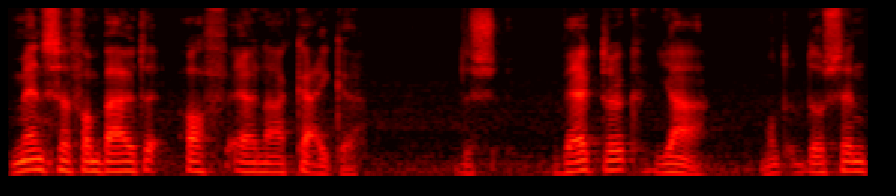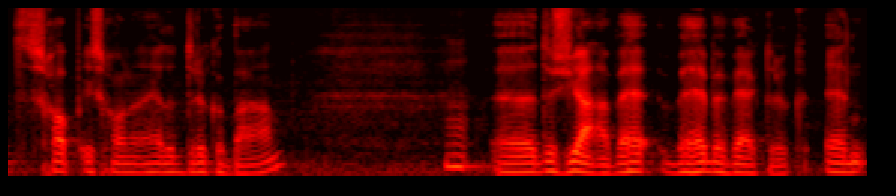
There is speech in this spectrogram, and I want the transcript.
mensen van buitenaf ernaar kijken. Dus werkdruk, ja. Want docentschap is gewoon een hele drukke baan. Eh, dus ja, we, we hebben werkdruk. En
